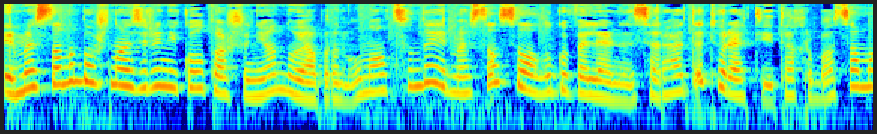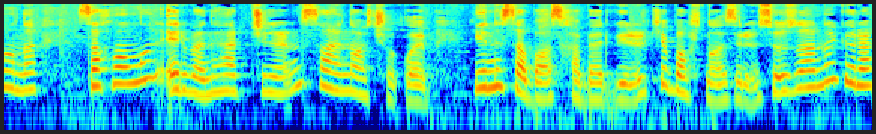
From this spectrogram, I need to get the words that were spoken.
Ermənistanın baş naziri Nikol Paşinyan noyabrın 16-da Ermənistan silahlı qüvvələrinin sərhəddə törətdiyi təxribat zamanı saxlanılan erməni hərbçilərinin sayını açıqlayıb. Yeni Sabah xəbər verir ki, baş nazirin sözlərinə görə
